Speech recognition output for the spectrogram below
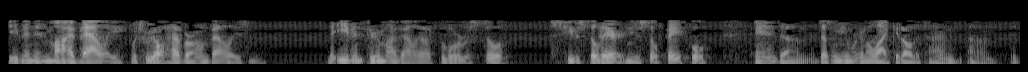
even in my valley, which we all have our own valleys, that even through my valley, like the Lord was still he was still there and he was still faithful. And um, it doesn't mean we're going to like it all the time. Um, it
